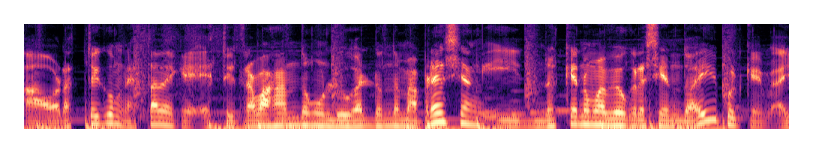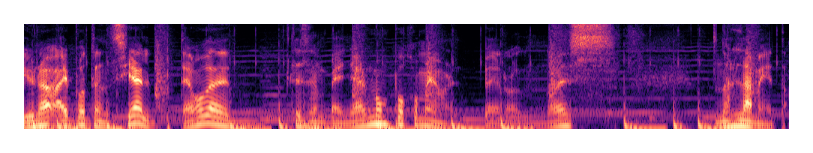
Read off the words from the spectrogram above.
ahora estoy con esta de que estoy trabajando en un lugar donde me aprecian y no es que no me veo creciendo ahí porque hay, una, hay potencial. Tengo que desempeñarme un poco mejor, pero no es, no es la meta.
